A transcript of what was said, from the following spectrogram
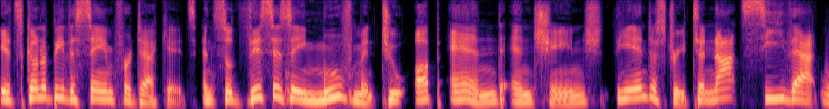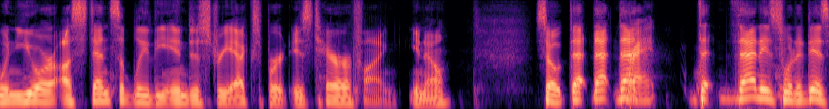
it's going to be the same for decades. And so this is a movement to upend and change the industry. To not see that when you are ostensibly the industry expert is terrifying, you know? So that that that right. that, that is what it is.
